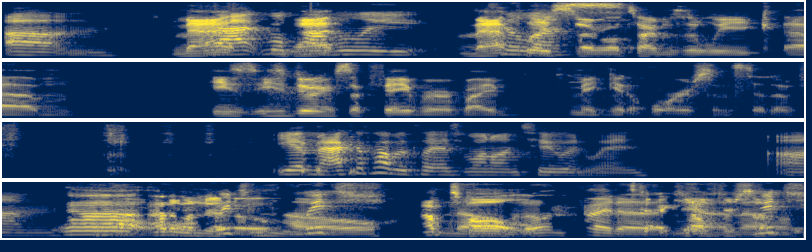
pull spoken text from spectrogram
Um, Matt, Matt will Matt, probably Matt plays us. several times a week. Um, he's he's doing us a favor by making it horse instead of. Yeah, Matt could probably play us one on two and win. Um, Uh, I don't know. Which- No, which- I'm no, tall. Don't try to. Yeah, no. which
